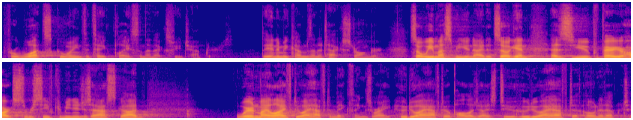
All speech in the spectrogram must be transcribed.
for what's going to take place in the next few chapters. The enemy comes and attacks stronger. So we must be united. So, again, as you prepare your hearts to receive communion, just ask God, where in my life do I have to make things right? Who do I have to apologize to? Who do I have to own it up to?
